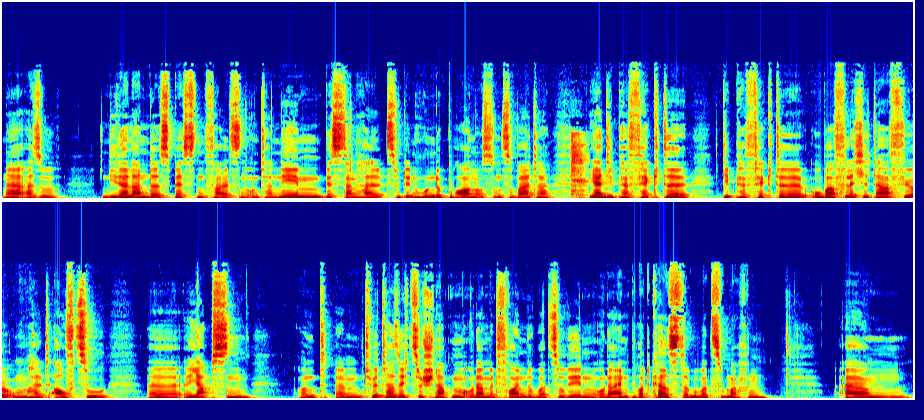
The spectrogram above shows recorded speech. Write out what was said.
ne, also Niederlande ist bestenfalls ein Unternehmen, bis dann halt zu den Hundepornos und so weiter. Ja, die perfekte, die perfekte Oberfläche dafür, um halt aufzu, äh, und ähm, Twitter sich zu schnappen oder mit Freunden darüber zu reden oder einen Podcast darüber zu machen. Ähm,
